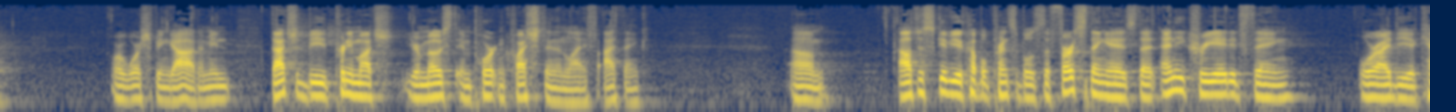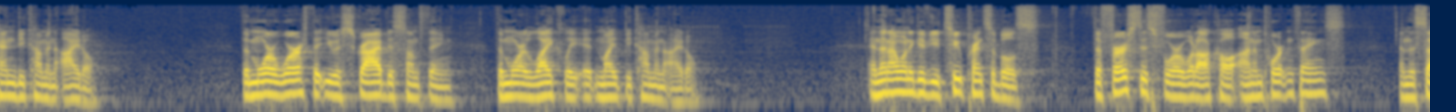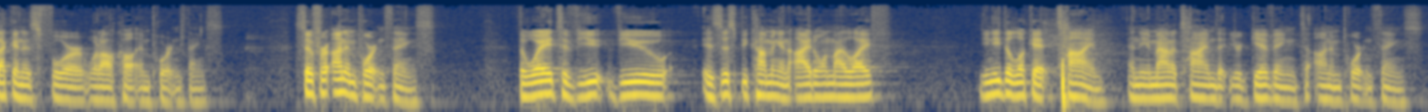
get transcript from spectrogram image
or worshiping God? I mean, that should be pretty much your most important question in life, I think. Um, I'll just give you a couple principles. The first thing is that any created thing or idea can become an idol the more worth that you ascribe to something, the more likely it might become an idol. And then I want to give you two principles. The first is for what I'll call unimportant things, and the second is for what I'll call important things. So, for unimportant things, the way to view, view is this becoming an idol in my life? You need to look at time and the amount of time that you're giving to unimportant things.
